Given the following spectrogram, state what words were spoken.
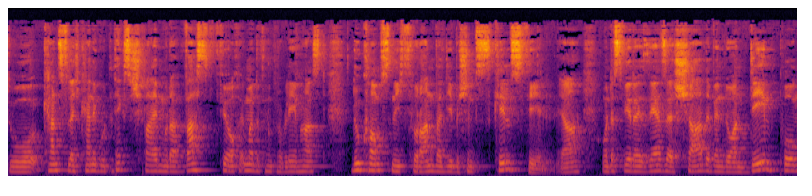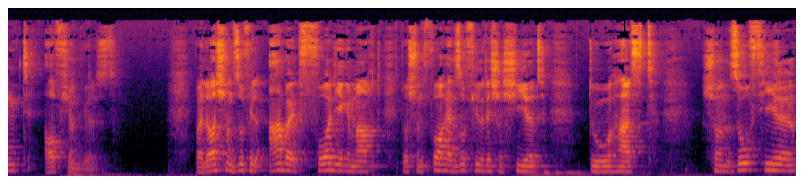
Du kannst vielleicht keine guten Texte schreiben oder was für auch immer du für ein Problem hast. Du kommst nicht voran, weil dir bestimmte Skills fehlen, ja. Und das wäre sehr, sehr schade, wenn du an dem Punkt aufhören würdest. Weil du hast schon so viel Arbeit vor dir gemacht, du hast schon vorher so viel recherchiert, du hast schon so viel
